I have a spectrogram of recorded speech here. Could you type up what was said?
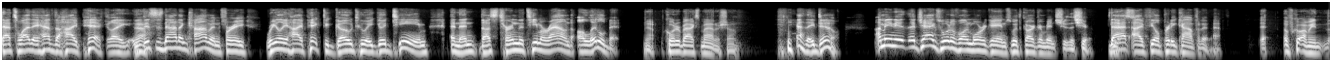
that's why they have the high pick. Like yeah. this is not uncommon for a really high pick to go to a good team and then thus turn the team around a little bit. Yeah, quarterbacks matter, Sean. yeah, they do. I mean, it, the Jags would have won more games with Gardner Minshew this year. That yes. I feel pretty confident at. Yeah, of course. I mean,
